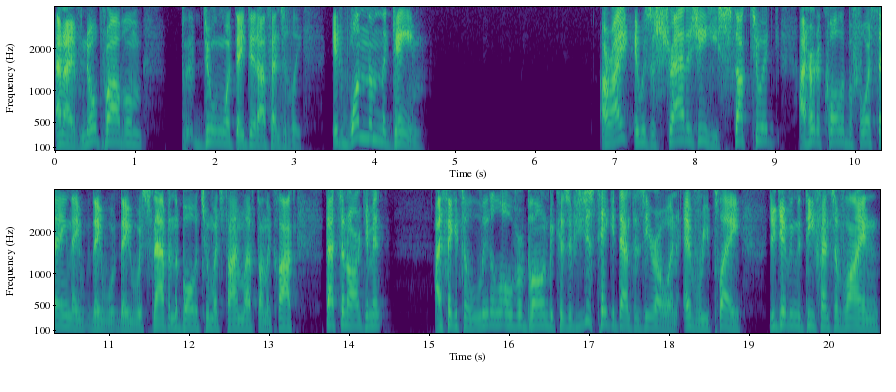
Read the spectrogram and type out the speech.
And I have no problem doing what they did offensively. It won them the game. All right, it was a strategy. He stuck to it. I heard a caller before saying they they they were snapping the ball with too much time left on the clock. That's an argument. I think it's a little overblown because if you just take it down to zero on every play, you're giving the defensive line,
